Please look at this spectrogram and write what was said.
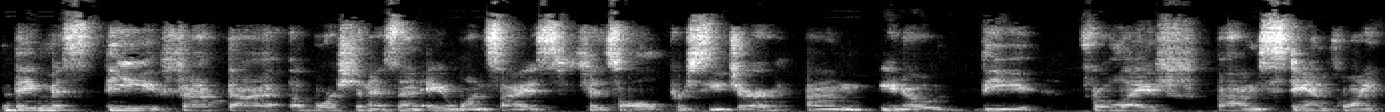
they miss the fact that abortion isn't a one size fits all procedure. Um, you know, the pro life um, standpoint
